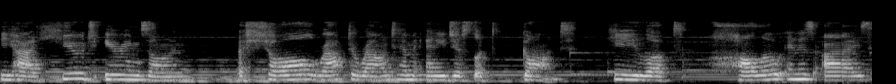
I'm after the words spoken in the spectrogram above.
He had huge earrings on, a shawl wrapped around him, and he just looked gaunt. He looked hollow in his eyes.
